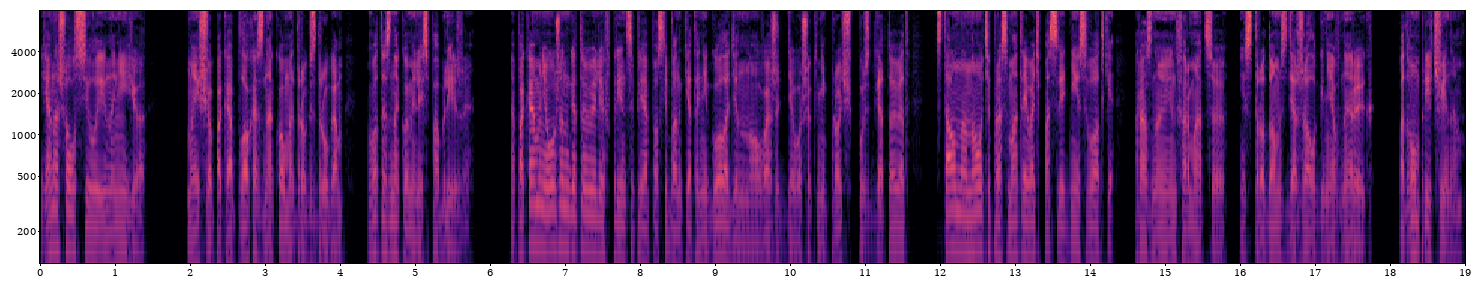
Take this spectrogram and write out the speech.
Я нашел силы и на нее. Мы еще пока плохо знакомы друг с другом, вот и знакомились поближе. А пока мне ужин готовили, в принципе, я после банкета не голоден, но уважить девушек не прочь, пусть готовят, стал на ноуте просматривать последние сводки, разную информацию, и с трудом сдержал гневный рык. По двум причинам.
